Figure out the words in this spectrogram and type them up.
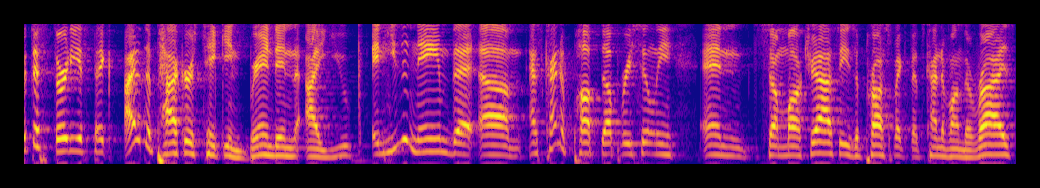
With the 30th pick, I have the Packers taking Brandon Aiyuk, and he's a name that um, has kind of popped up recently and some mock drafts. He's a prospect that's kind of on the rise.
